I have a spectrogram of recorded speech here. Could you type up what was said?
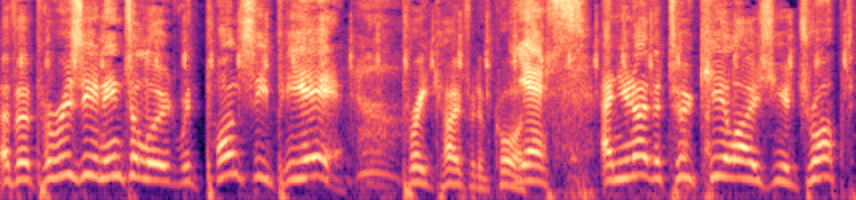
of her Parisian interlude with Ponce Pierre, pre COVID, of course. Yes. And you know the two kilos you dropped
